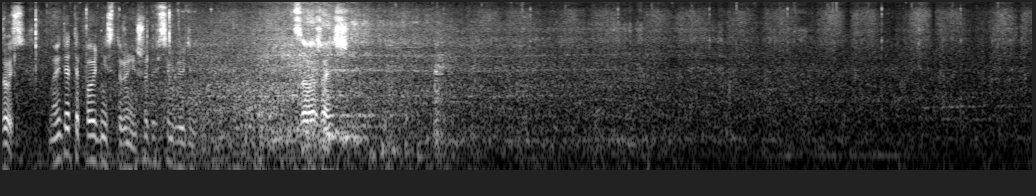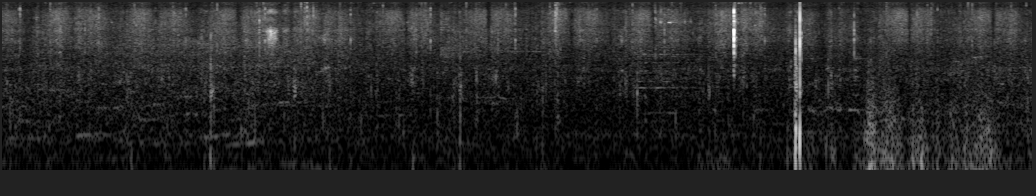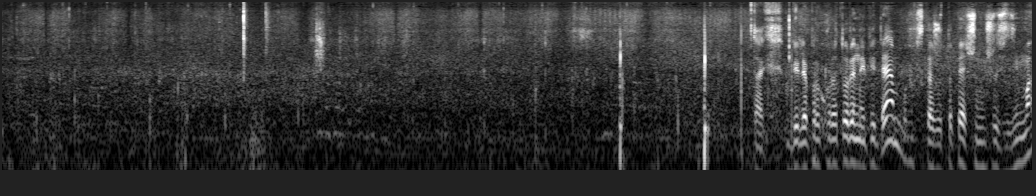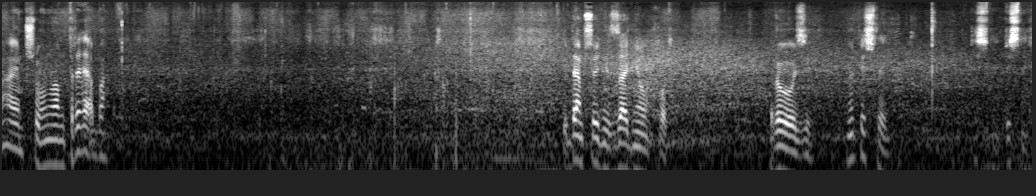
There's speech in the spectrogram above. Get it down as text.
Русь, ну йди ти по одній стороні, що ти всім людям заважаєш? Біля прокуратури не підемо, бо скажуть опять, що ми щось знімаємо, що нам треба. Підемо сьогодні з заднього входу. Розі. Ну пішли. Пішли, пішли.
